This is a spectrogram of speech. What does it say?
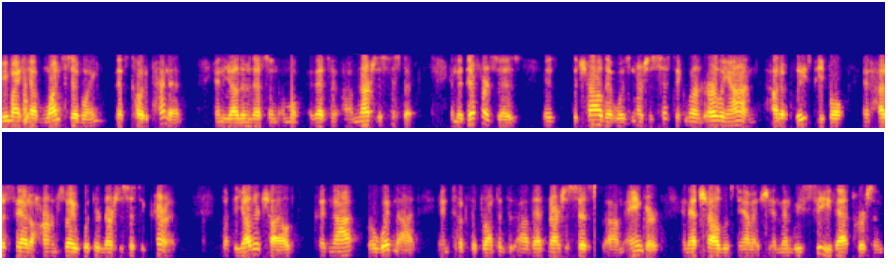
we might have one sibling that's codependent and the other that's an, that's a, um, narcissistic. And the difference is is the child that was narcissistic learned early on how to please people and how to stay out of harm's way with their narcissistic parent. But the other child could not or would not and took the brunt of uh, that narcissist's um, anger, and that child was damaged. And then we see that person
